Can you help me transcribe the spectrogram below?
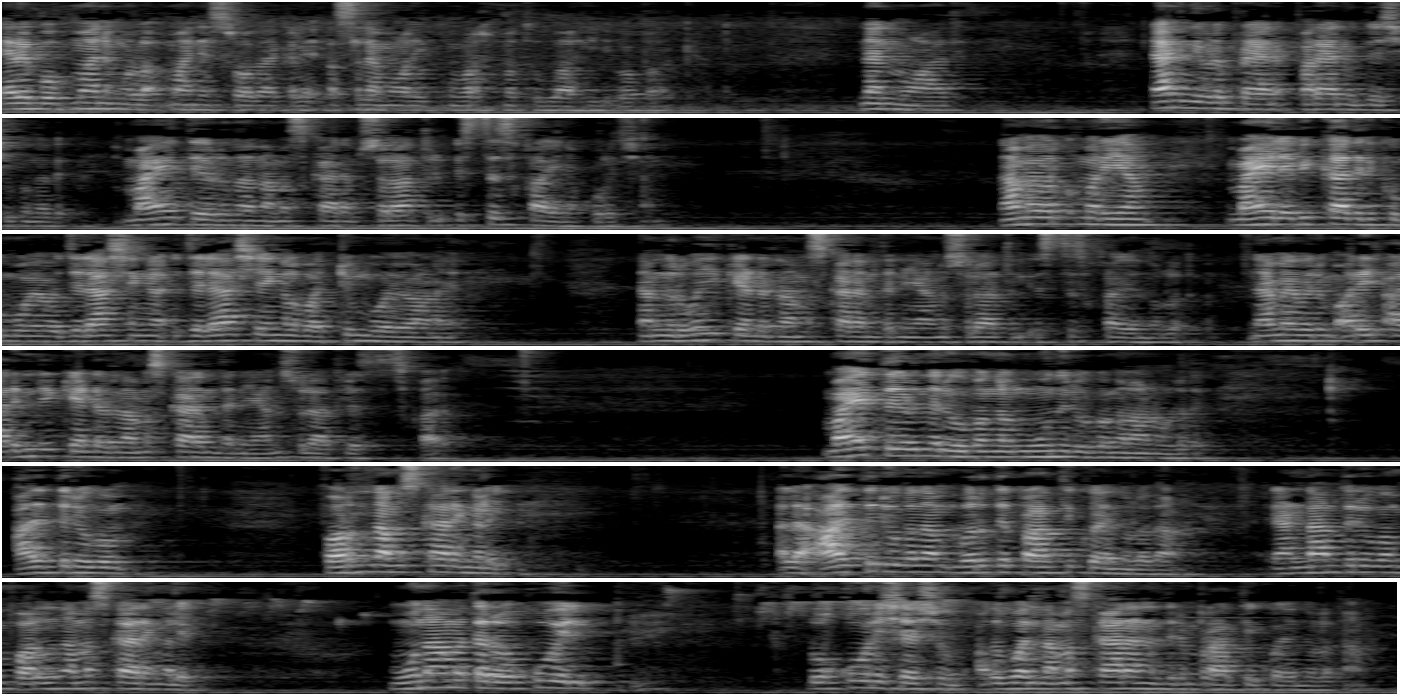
ഏറെ ബഹുമാനമുള്ള മാന്യ ശ്രോതാക്കളെ അസ്സലാമു വലൈക്കും വറഹ്മത്തുള്ളാഹി വബറകാത്തു ഞാൻ മുഹാദ് ഞാൻ ഇന്നിവിടെ പറയാൻ- ഉദ്ദേശിക്കുന്നത് മഴ തേടുന്ന നമസ്കാരം സ്വലാത്തുൽ ഇസ്തിസ്ഖായിനെ കുറിച്ചാണ്. നാം എവർക്കും അറിയാം മഴ ലഭിക്കാതിരിക്കുമ്പോഴോ ജലാശയങ്ങൾ ജലാശയങ്ങൾ വറ്റുമ്പോഴോ ആണ് നാം നിർവഹിക്കേണ്ട നമസ്കാരം തന്നെയാണ് സുലാത്തുൽ ഇസ്തിസ്ഖ എന്നുള്ളത്. നാം ഏവരും അറി അറിഞ്ഞിരിക്കേണ്ട ഒരു നമസ്കാരം തന്നെയാണ് സുലാത്തുൽ ഇസ്തിസ്ഖ മഴ തേടുന്ന രൂപങ്ങൾ മൂന്ന് രൂപങ്ങളാണുള്ളത്. ആദ്യത്തെ രൂപം ഫർദ് നമസ്കാരങ്ങളിൽ. അല്ല ആദ്യത്തെ രൂപം നാം വെറുതെ പ്രാർത്ഥിക്കുക എന്നുള്ളതാണ്. രണ്ടാമത്തെ രൂപം ഫർദ് നമസ്കാരങ്ങളിൽ. മൂന്നാമത്തെ റുക്കുവിൽ റുക്കുവിന് ശേഷം അതുപോലെ നമസ്കാരാനന്തരം പ്രാർത്ഥിക്കുക എന്നുള്ളതാണ്.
